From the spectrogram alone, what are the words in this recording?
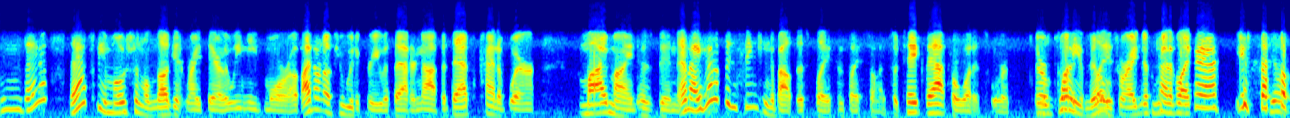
mm, that's that's the emotional nugget right there that we need more of. I don't know if you would agree with that or not, but that's kind of where my mind has been. And I have been thinking about this play since I saw it. So take that for what it's worth. There Well, are plenty of plays where I just kind of like, eh, you know,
